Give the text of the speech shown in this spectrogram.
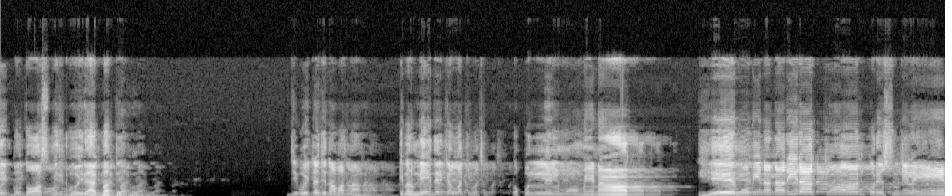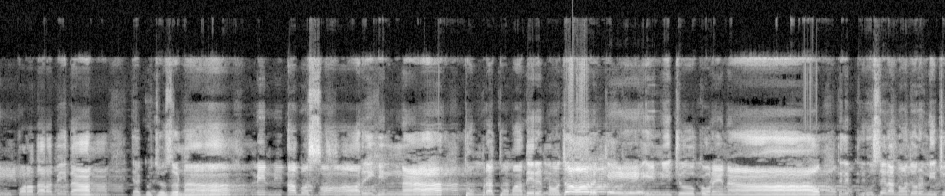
দেখব, দশ মিনিট ভইরে একবার দেখব। যে ওইটা যেন আবার না হয়। এবার মেয়েদেরকে আল্লাহ কি বলছেন? অকুল্লিল মুমিনাত। হে মুমিনা নারীরা কান করে শুনিলেন পরদার বিধান। এক যোজনা মিন আবসারিহিন্না, তোমরা তোমাদের নজরকে নিচু করে নাও। তাহলে পুরুষেরা নজর নিচু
